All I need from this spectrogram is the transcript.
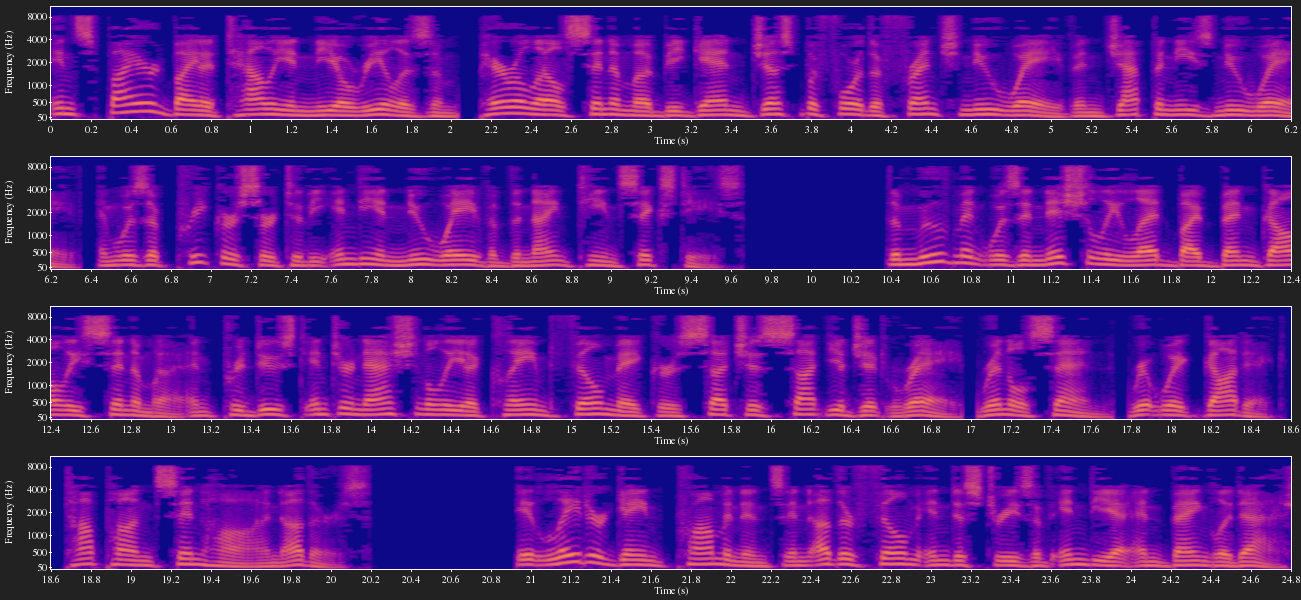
Inspired by Italian neorealism, parallel cinema began just before the French New Wave and Japanese New Wave, and was a precursor to the Indian New Wave of the 1960s. The movement was initially led by Bengali cinema and produced internationally acclaimed filmmakers such as Satyajit Ray, Mrinal Sen, Ritwik Ghatak, Tapan Sinha and others. It later gained prominence in other film industries of India and Bangladesh.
